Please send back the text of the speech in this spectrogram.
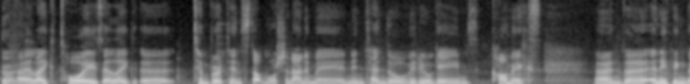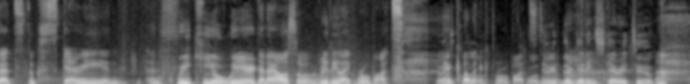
Nice. I like toys. I like uh, Tim Burton stop motion anime, Nintendo video games, comics, and uh, anything that looks scary and, and freaky or weird. And I also really like robots. I That's cool. collect robots Well, too. they're, they're getting scary too.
